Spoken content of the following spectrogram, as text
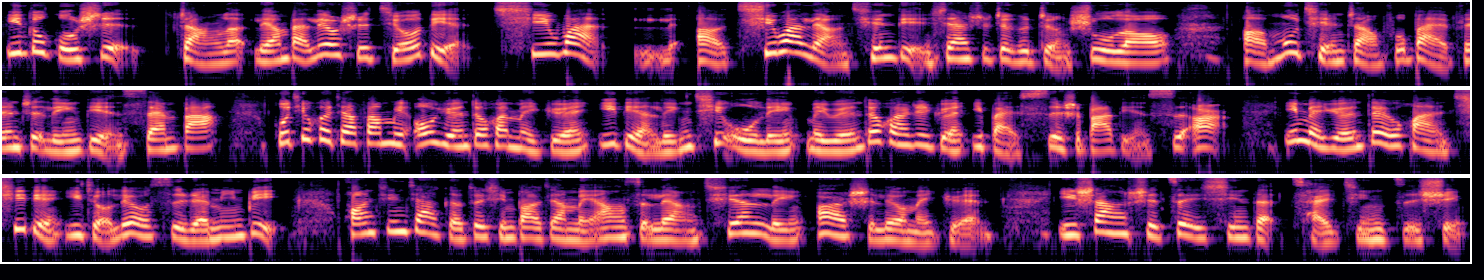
印度股市涨了两百六十九点，七万呃七万两千点，现在是这个整数喽。呃，目前涨幅百分之零点三八。国际汇价方面，欧元兑换美元一点零七五零，美元兑换日元一百四十八点四二，一美元兑换七点一九六四人民币。黄金价格最新报价每盎司两千零二十六美元。以上是最新的财经资讯。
